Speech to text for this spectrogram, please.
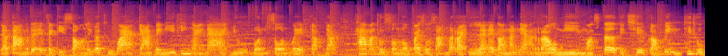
แล้วตามมาด้วยเอฟเฟกที่ 2 เลยก็คือว่าการ์ดใบนี้ที่หงหน้าอยู่บนโซนเวทกับดักถ้ามันถูกส่งลงไปสุสานเมื่อไหร่ และในตอนนั้นเนี่ยเรามีมอนสเตอร์ติดชื่อก o บ b ินที่ถูก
